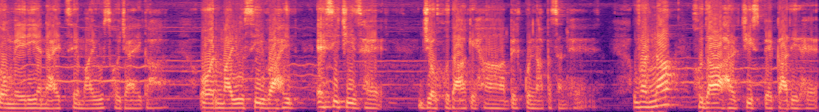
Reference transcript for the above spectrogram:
तो मेरी अनायत से मायूस हो जाएगा। और मायूसी वाहिद ऐसी चीज़ है जो खुदा के हाँ बिल्कुल नापसंद है। वरना खुदा हर चीज़ पे कादिर है,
